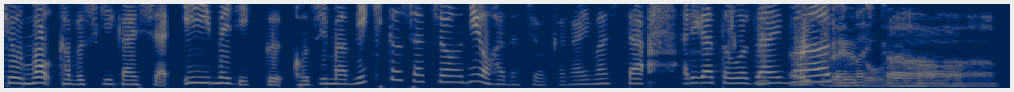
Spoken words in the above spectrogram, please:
今日も株式会社 e メディック小島美希人社長にお話を伺いました。ありがとうございます。ありがとうございましありがとうございまたす。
